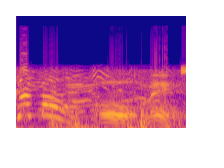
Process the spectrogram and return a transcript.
Good move. Oh man.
